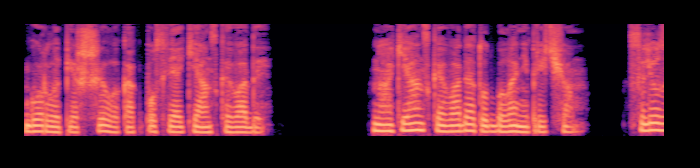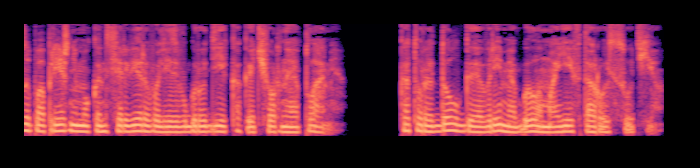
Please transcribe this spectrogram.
Горло першило, как после океанской воды. Но океанская вода тут была ни при чем. Слезы по-прежнему консервировались в груди, как и черное пламя, которое долгое время было моей второй сутью.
